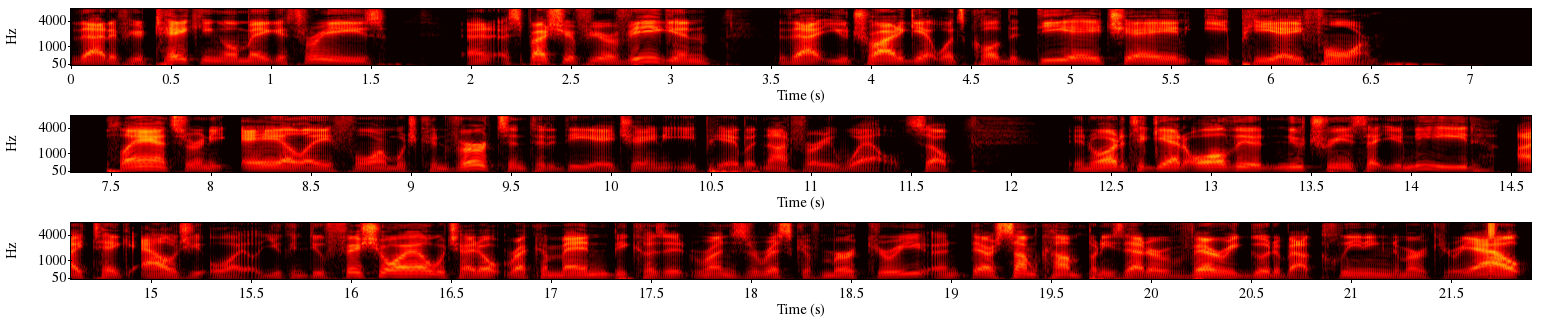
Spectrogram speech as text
that if you're taking omega 3s, and especially if you're a vegan, that you try to get what's called the DHA and EPA form. Plants are in the ALA form, which converts into the DHA and the EPA, but not very well. So, in order to get all the nutrients that you need, I take algae oil. You can do fish oil, which I don't recommend because it runs the risk of mercury. And there are some companies that are very good about cleaning the mercury out.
